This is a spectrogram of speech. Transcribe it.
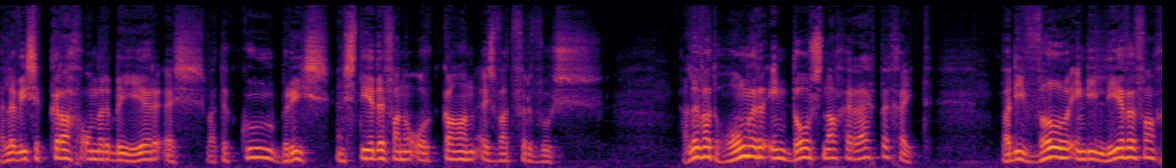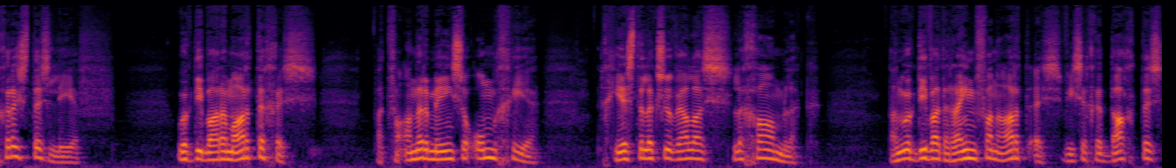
hulle wie se krag onder beheer is, wat 'n koel bries in steede van 'n orkaan is wat verwoes. Hulle wat honger en dors na geregtigheid, wat die wil en die lewe van Christus leef. Ook die barmhartiges wat vir ander mense omgee, geestelik sowel as liggaamlik. Dan ook die wat rein van hart is, wie se gedagtes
